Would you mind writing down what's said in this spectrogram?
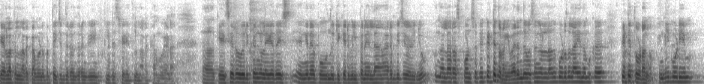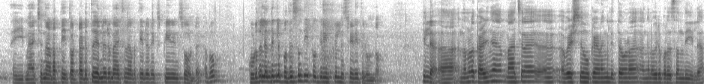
കേരളത്തിൽ നടക്കാൻ വേണം പ്രത്യേകിച്ചും തിരുവനന്തപുരം ഗ്രീൻഫീൽഡ് സ്റ്റേഡിയത്തിൽ നടക്കാൻ ഏഹ് കെ സിയുടെ ഒരുക്കങ്ങൾ ഏകദേശം എങ്ങനെ പോകുന്നു? ടിക്കറ്റ് വിൽപ്പനയെല്ലാം ആരംഭിച്ചു കഴിഞ്ഞു. നല്ല റെസ്പോൺസ് ഒക്കെ കിട്ടിത്തുടങ്ങി വരും ദിവസങ്ങളിൽ അത് കൂടുതലായി നമുക്ക് കിട്ടിത്തുടങ്ങും എങ്കിൽ കൂടിയും ഈ മാച്ച് നടത്തി തൊട്ടടുത്ത് തന്നെ ഒരു മാച്ച് നടത്തിയ ഒരു എക്സ്പീരിയൻസും ഉണ്ട്. അപ്പം കൂടുതൽ എന്തെങ്കിലും പ്രതിസന്ധി ഇപ്പോൾ ഗ്രീൻഫീൽഡ് സ്റ്റേഡിയത്തിലുണ്ടോ ഇല്ല. നമ്മൾ കഴിഞ്ഞ മാച്ചിനെ അപേക്ഷിച്ച് നോക്കുകയാണെങ്കിൽ ഇത്തവണ അങ്ങനെ ഒരു പ്രതിസന്ധിയില്ല ഇല്ല.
